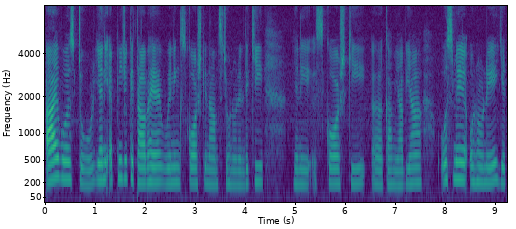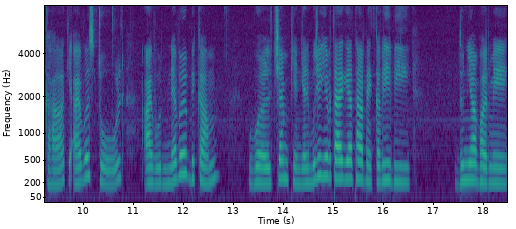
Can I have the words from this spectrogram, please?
I was told یعنی اپنی جو کتاب ہے وننگ اسکواش کے نام سے جو انہوں نے لکھی یعنی اسکواش کی کامیابیاں، اس میں انہوں نے یہ کہا کہ I was told I would never become world champion یعنی مجھے یہ بتایا گیا تھا، میں کبھی بھی دنیا بھر میں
